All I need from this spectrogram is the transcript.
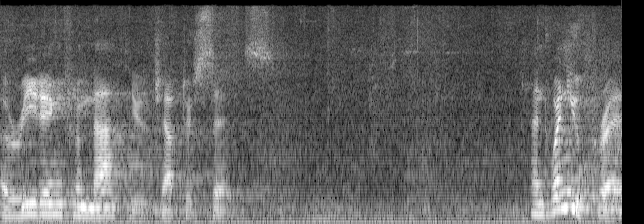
A reading from Matthew chapter 6. And when you pray,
